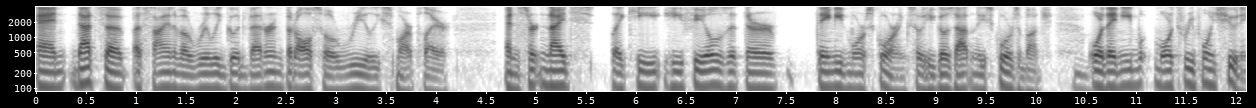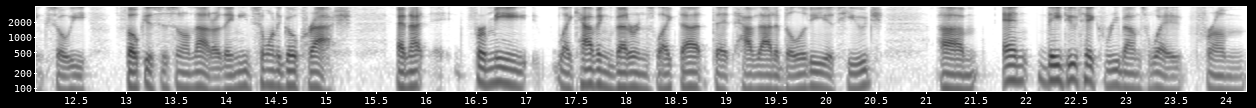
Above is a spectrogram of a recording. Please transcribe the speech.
And that's a, a sign of a really good veteran, but also a really smart player. And certain nights, like he he feels that they're they need more scoring, so he goes out and he scores a bunch, or they need more three point shooting, so he focuses on that, or they need someone to go crash. And that, for me, like having veterans like that that have that ability is huge. Um, and they do take rebounds away from,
